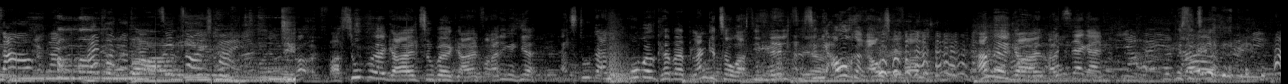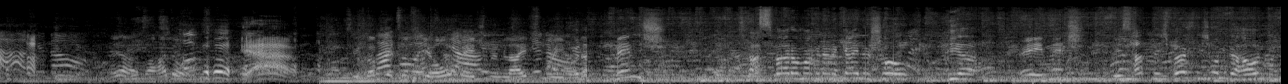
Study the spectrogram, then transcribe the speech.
Sau, einfach nur euch rein. War super geil, super geil. Vor allen Dingen hier, als du deinen Oberkörper blank gezogen hast, die Mädels sind ja auch rausgefahren. Hammergeil. Also, Sehr geil. Ja, genau. Sie kommt War jetzt auf gut, die Homepage ja. mit dem Livestream, Genau. oder? Mensch, das war doch mal wieder eine geile Show. Hier, ey Mensch, es hat mich wirklich umgehauen. Und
